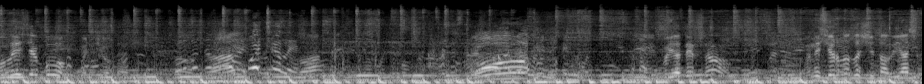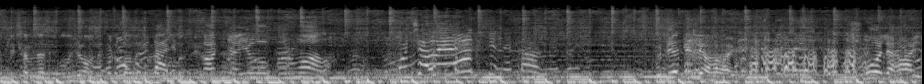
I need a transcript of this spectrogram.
Молися Богу. Почали. О! Бо я держав. Вони все одно засчитали, я ще мене не положив, вони сказали, мене Далі. положив. Почали. не так. Куди ти лягаєш? Що лягаєш?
